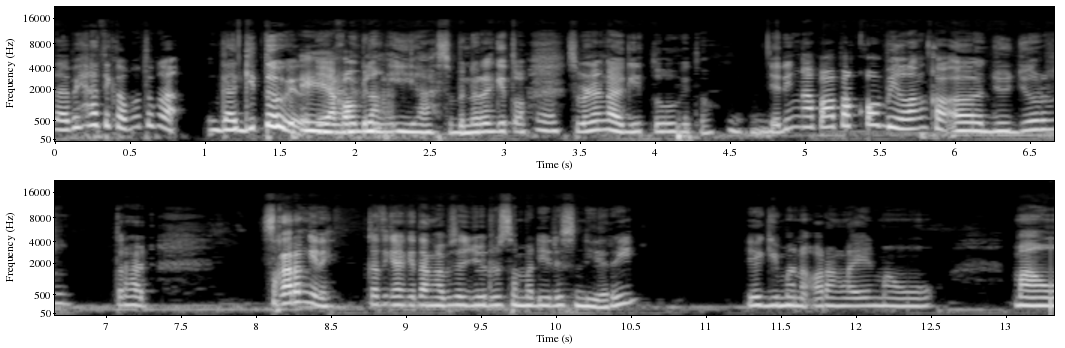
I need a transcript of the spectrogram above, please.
tapi hati kamu tuh nggak nggak gitu gitu. Ya Iya. kamu bilang iya sebenarnya gitu Iya. sebenarnya nggak gitu gitu. Jadi nggak apa-apa kok bilang ke eh, jujur terhadap sekarang gini ketika kita nggak bisa jujur sama diri sendiri ya gimana orang lain mau mau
